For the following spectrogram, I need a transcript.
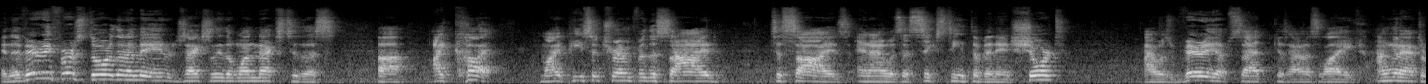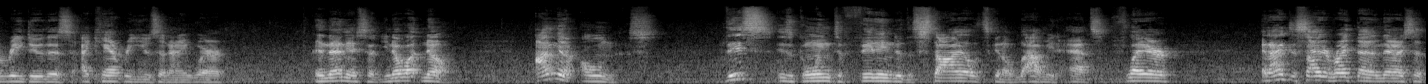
And the very first door that I made, which is actually the one next to this, uh, I cut my piece of trim for the side to size and I was a 16th of an inch short. I was very upset because I was like, I'm going to have to redo this. I can't reuse it anywhere. And then I said, you know what? No. I'm going to own this. This is going to fit into the style. It's going to allow me to add some flair. And I decided right then and there, I said,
